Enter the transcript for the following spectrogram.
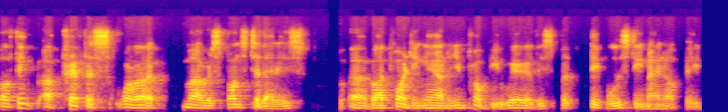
I think I preface what I, my response to that is uh, by pointing out, and you're probably aware of this, but people listening may not be.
